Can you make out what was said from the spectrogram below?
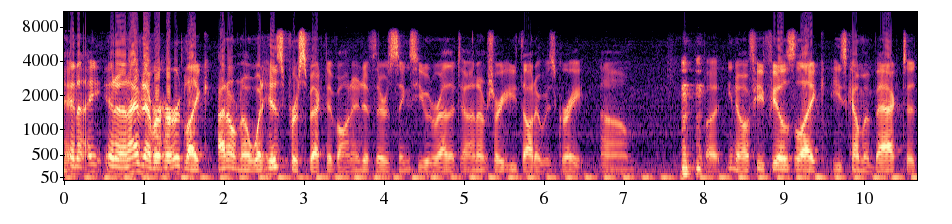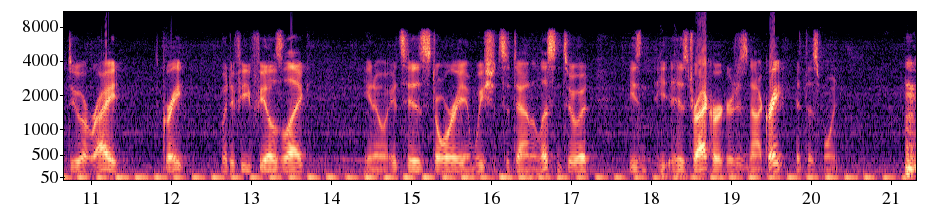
and I you know, and I've never heard like I don't know what his perspective on it. If there's things he would rather done, I'm sure he thought it was great. Um, but you know, if he feels like he's coming back to do it right, great. But if he feels like you know it's his story and we should sit down and listen to it, he's he, his track record is not great at this point. Hmm.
